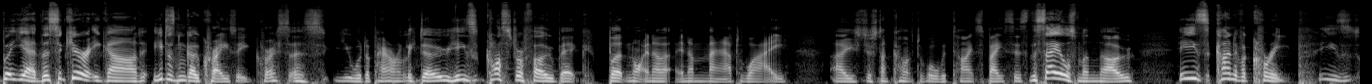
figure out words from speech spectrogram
But yeah, the security guard, he doesn't go crazy, Chris, as you would apparently do. He's claustrophobic, but not in a in a mad way. Uh, he's just uncomfortable with tight spaces. The salesman, though, he's kind of a creep. He's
